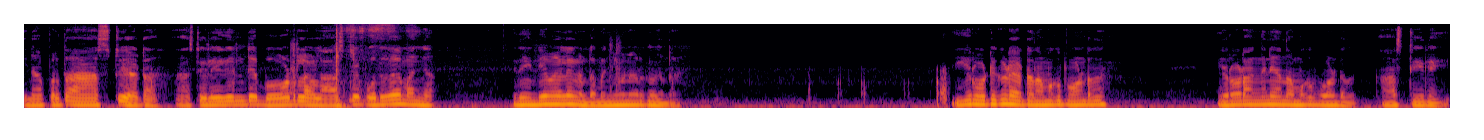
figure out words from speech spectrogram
ഇതിനപ്പുറത്ത് ആസ്ട്രിയ കേട്ടോ ആസ്ട്രേലിയന്റെ ബോർഡറിലുള്ള ആസ്ട്രിയ പൊതുവെ മഞ്ഞ. ഇത് ഇന്ത്യ മേലെ കണ്ടോ? മഞ്ഞ് വീണ് കിടക്കുന്നുണ്ടോ. ഈ റോട്ടിൽ കൂടെ കേട്ടോ നമുക്ക് പോകേണ്ടത്. ഈ റോഡ് അങ്ങനെയാണ് നമുക്ക് പോകേണ്ടത്. ആസ്ട്രിയയിലേക്ക്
